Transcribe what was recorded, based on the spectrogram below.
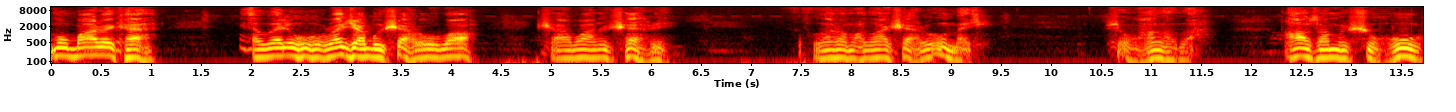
المباركة. أوله رجب شهر الله شعبان شهري ورمضان شهر أمتي. سبحان الله. أعظم الشهور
